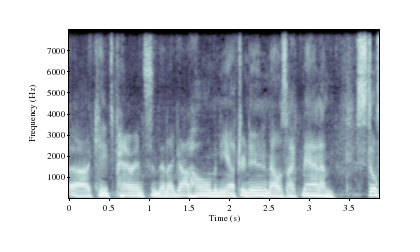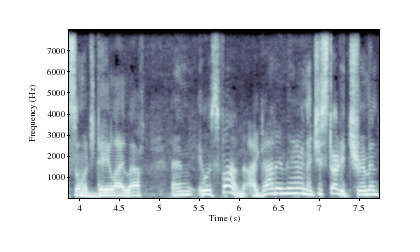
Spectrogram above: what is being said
uh, Kate's parents, and then I got home in the afternoon and I was like, man, I'm still so much daylight left and it was fun. I got in there and I just started trimming,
